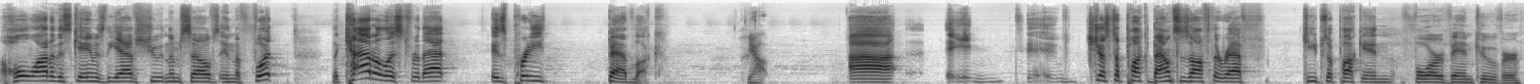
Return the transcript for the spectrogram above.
a whole lot of this game is the Avs shooting themselves in the foot. The catalyst for that is pretty bad luck. Yeah. Uh, it- it- just a puck bounces off the ref, keeps a puck in for Vancouver.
